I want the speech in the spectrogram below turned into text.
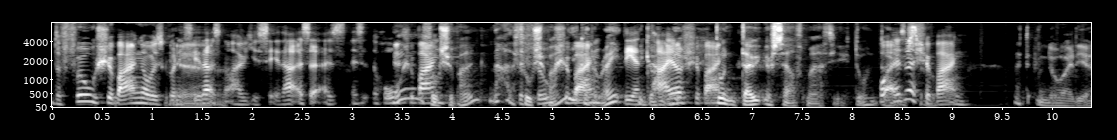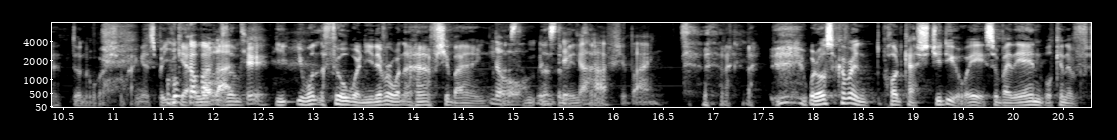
the full shebang. I was going yeah. to say that's not how you say that. Is it? Is, is it the whole yeah, shebang? full shebang. No, the, the full, full, shebang. shebang. right. The entire right. shebang. Don't doubt yourself, Matthew. Don't. What is yourself. a shebang? I have no idea. Don't know what shebang is, but you we'll get a lot of them. Too. You, you, want the full one. You never want a half shebang. No, that's the, that's the main a thing. half shebang. We're also covering podcast studio, eh? So by the end, we'll kind of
